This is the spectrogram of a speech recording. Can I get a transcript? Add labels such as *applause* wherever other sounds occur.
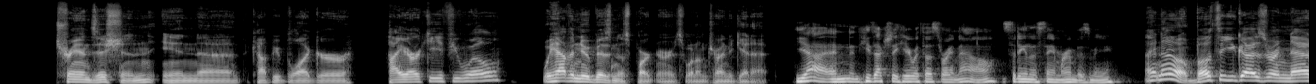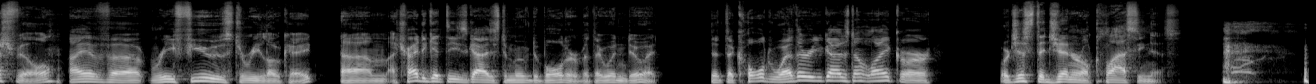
transition in uh, the copyblogger hierarchy, if you will. We have a new business partner, is what I'm trying to get at. Yeah, and he's actually here with us right now, sitting in the same room as me. I know. Both of you guys are in Nashville. I have uh, refused to relocate. Um, I tried to get these guys to move to Boulder, but they wouldn't do it. That the cold weather you guys don't like, or or just the general classiness. *laughs*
